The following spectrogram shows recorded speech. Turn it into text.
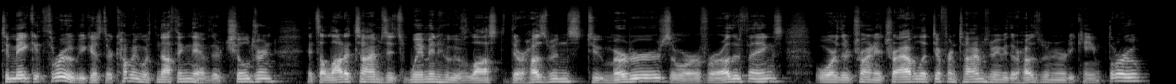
to make it through because they're coming with nothing. They have their children. It's a lot of times it's women who have lost their husbands to murderers or for other things, or they're trying to travel at different times. Maybe their husband already came through.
